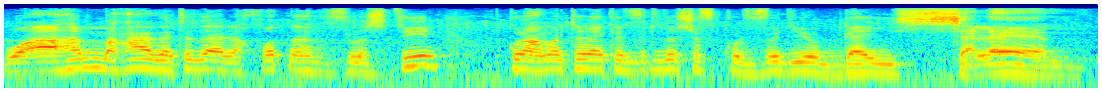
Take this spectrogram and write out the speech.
وأهم حاجة تدعي لإخواتنا في فلسطين تكونوا عملتوا لايك الفيديو ده. اشوفكم الفيديو الجاي. سلام.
